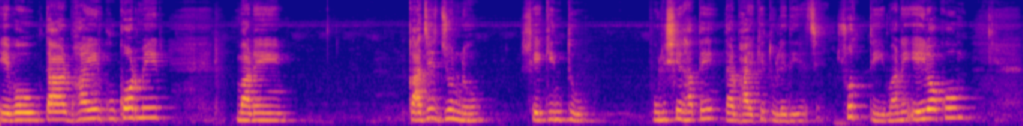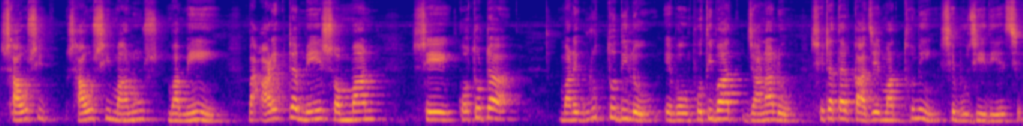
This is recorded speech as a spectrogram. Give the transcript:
এবং তার ভাইয়ের কুকর্মের মানে কাজের জন্য সে কিন্তু পুলিশের হাতে তার ভাইকে তুলে দিয়েছে। সত্যি মানে এই রকম সাহসী সাহসী মানুষ বা মেয়ে বা আরেকটা মেয়ের সম্মান সে কতটা মানে গুরুত্ব দিল এবং প্রতিবাদ জানালো, সেটা তার কাজের মাধ্যমেই সে বুঝিয়ে দিয়েছে।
